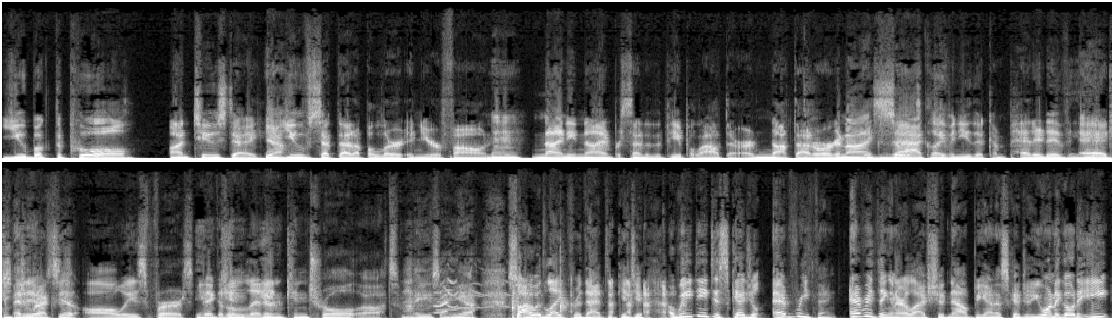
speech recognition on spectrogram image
You booked the pool on Tuesday. Mm-hmm. Yeah. Mm-hmm. You've set that up alert in your phone. 99% of the people out there are not that organized. So Exactly. giving you the competitive edge. competitive Drex edge, is yep. always first. in, Pick of the litter. in control. Oh, it's amazing. Yeah. so I would like for that to continue. Uh, we need to schedule everything. Everything in our life should now be on a schedule. You want to go to eat?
